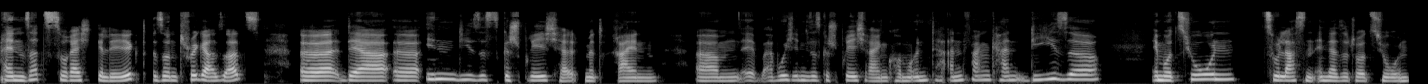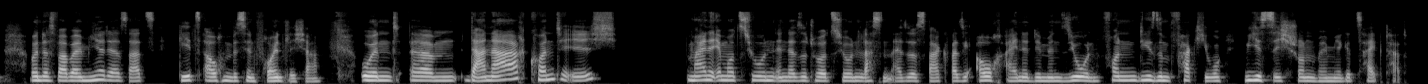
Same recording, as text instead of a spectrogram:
einen Satz zurechtgelegt, so ein Triggersatz, äh, der äh, in dieses Gespräch halt mit rein, ähm, äh, wo ich in dieses Gespräch reinkomme und anfangen kann, diese Emotionen zu lassen in der Situation. Und das war bei mir der Satz, geht's auch ein bisschen freundlicher. Und ähm, danach konnte ich meine Emotionen in der Situation lassen. Also es war quasi auch eine Dimension von diesem Fuck you, wie es sich schon bei mir gezeigt hat.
